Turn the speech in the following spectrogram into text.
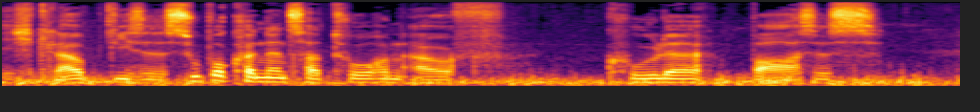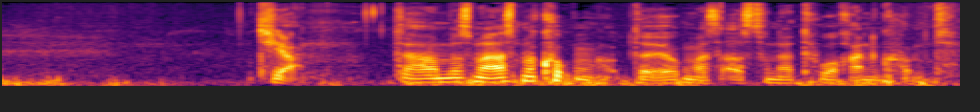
ich glaube, diese Superkondensatoren auf Kohlebasis. Tja, da muss man erstmal gucken, ob da irgendwas aus der Natur rankommt.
